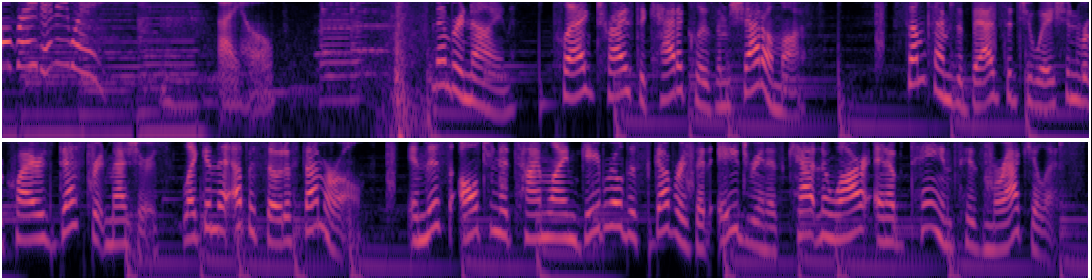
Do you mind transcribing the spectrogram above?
all right anyway. Mm, I hope. Number 9. Plagg tries to cataclysm Shadow Moth. Sometimes a bad situation requires desperate measures, like in the episode Ephemeral. In this alternate timeline, Gabriel discovers that Adrien is Cat Noir and obtains his Miraculous.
